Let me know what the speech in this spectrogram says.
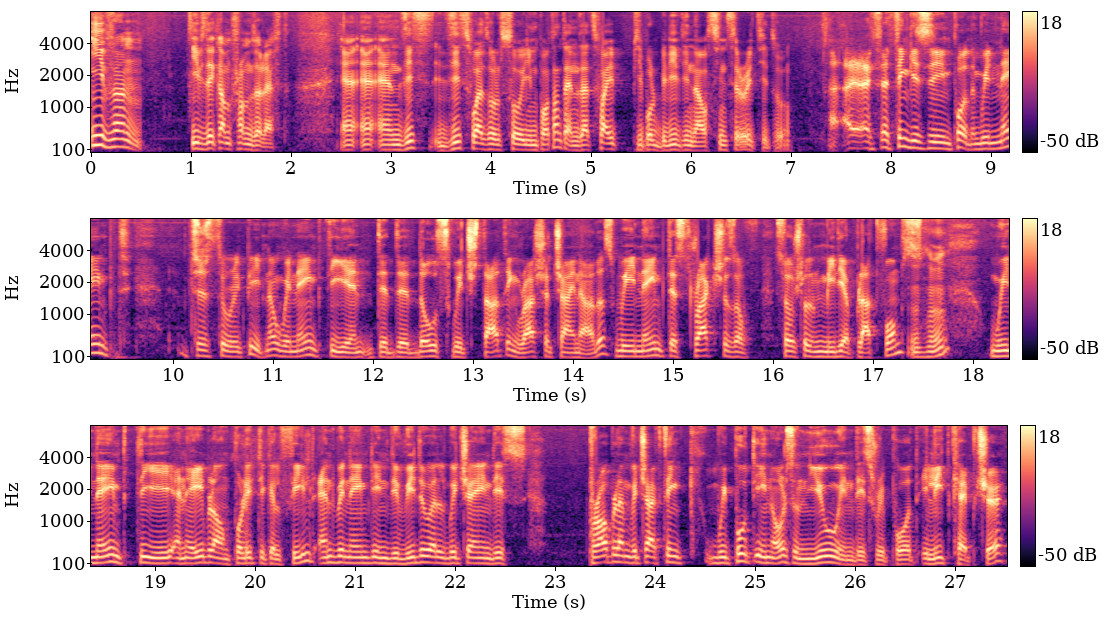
even if they come from the left. And, and, this, this was also important, and that's why people believed in our sincerity too. I, I think it's important. We named, just to repeat, no, we named the, uh, the, the those which starting Russia, China, others. We named the structures of social media platforms. Mm-hmm. We named the enabler on political field, and we named individual which are in this problem, which I think we put in also new in this report, elite capture.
